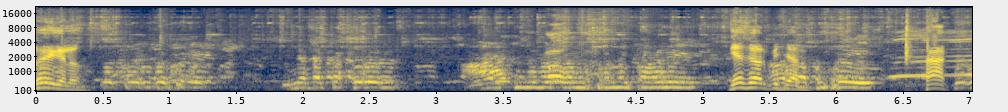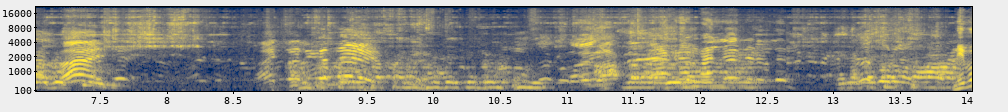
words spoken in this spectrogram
হয়ে গেল। গেছে আর পিছান। থাক। ভাই। নিব?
